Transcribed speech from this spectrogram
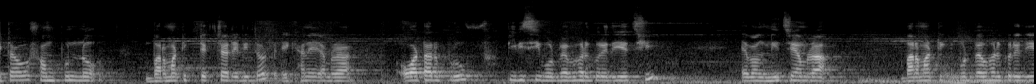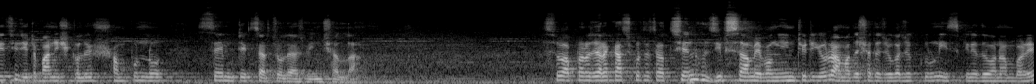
এটাও সম্পূর্ণ বার্মাটিক টেক্সচারের ভিতর এখানে আমরা ওয়াটার প্রুফ পিভিসি বোর্ড ব্যবহার করে দিয়েছি এবং নিচে আমরা বার্মাটিক বোর্ড ব্যবহার করে দিয়েছি, যেটা বানিশ কলের সম্পূর্ণ সেম টেক্সচার চলে আসবে ইনশাল্লাহ। সো আপনারা যারা কাজ করতে চাচ্ছেন জিপসাম এবং ইন্টেরিয়র আমাদের সাথে যোগাযোগ করুন স্ক্রিনে দেওয়া নাম্বারে।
